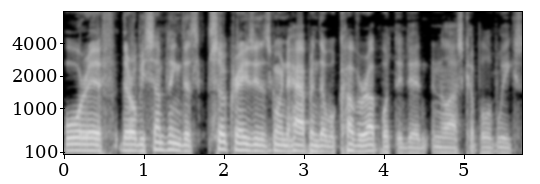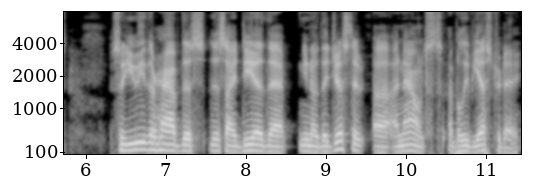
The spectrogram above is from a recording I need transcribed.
or if there will be something that's so crazy that's going to happen that will cover up what they did in the last couple of weeks. So you either have this this idea that you know they just uh, announced, I believe yesterday,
